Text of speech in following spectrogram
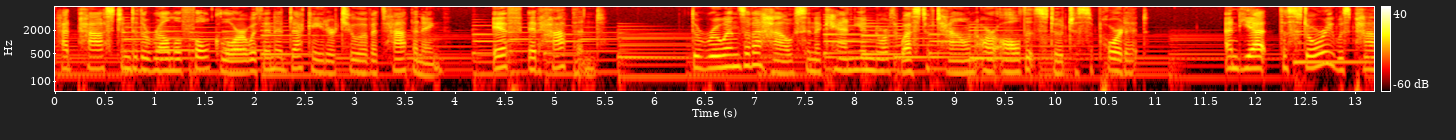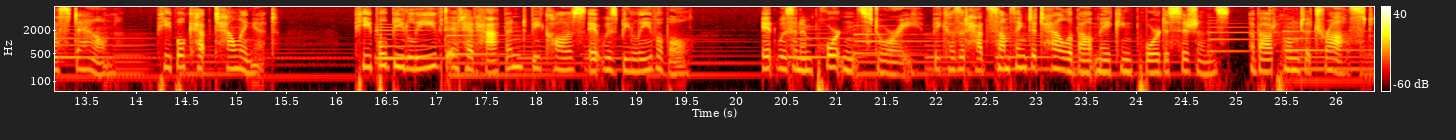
had passed into the realm of folklore within a decade or two of its happening, if it happened. The ruins of a house in a canyon northwest of town are all that stood to support it. And yet, the story was passed down. People kept telling it. People believed it had happened because it was believable. It was an important story because it had something to tell about making poor decisions, about whom to trust.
